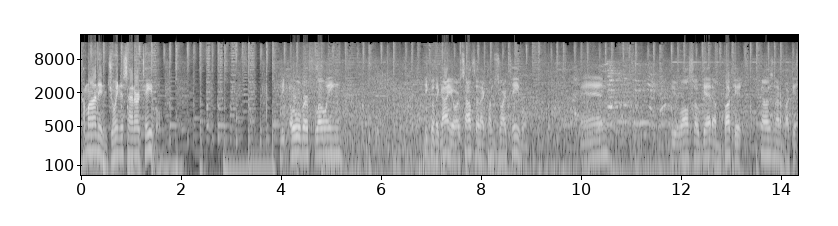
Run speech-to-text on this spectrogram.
Come on and join us at our table. The overflowing pico de gallo or salsa that comes to our table. And you also get a bucket. No, it's not a bucket.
